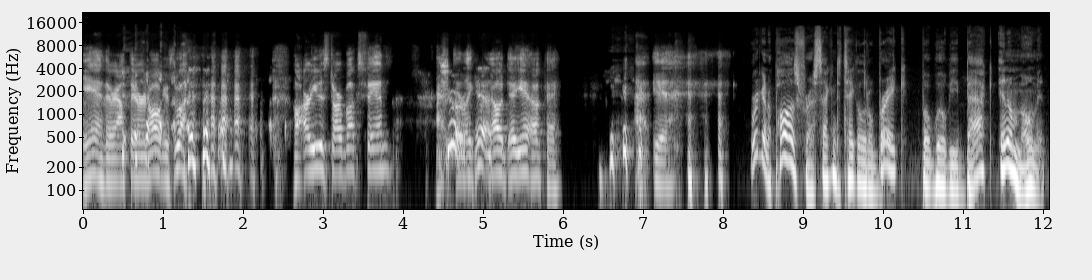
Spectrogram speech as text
Yeah, they're out there in August. Are you a Starbucks fan? Sure, yeah. Oh, yeah. Okay. Uh, yeah. We're going to pause for a second to take a little break, but we'll be back in a moment.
